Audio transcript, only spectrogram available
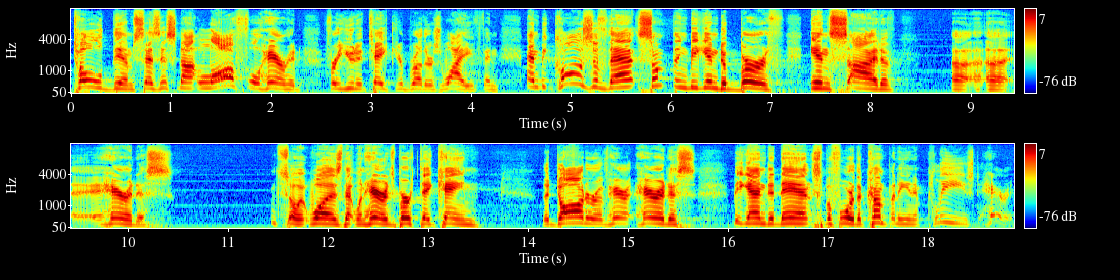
told them, says, It's not lawful, Herod, for you to take your brother's wife. And, and because of that, something began to birth inside of uh, uh, Herodias. So it was that when Herod's birthday came, the daughter of Herodias began to dance before the company, and it pleased Herod.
